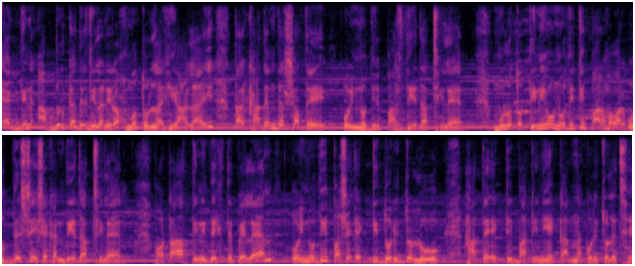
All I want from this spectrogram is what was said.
একদিন আব্দুল কাদের জিলানি রহমতুল্লাহি আলাই তার খাদেমদের সাথে ওই নদীর পাশ দিয়ে যাচ্ছিলেন। মূলত তিনিও নদীটি পার হওয়ার উদ্দেশ্যেই সেখান দিয়ে যাচ্ছিলেন। হঠাৎ তিনি দেখতে পেলেন ওই নদীর পাশে একটি দরিদ্র লোক হাতে একটি বাটি নিয়ে কান্না করে চলেছে।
